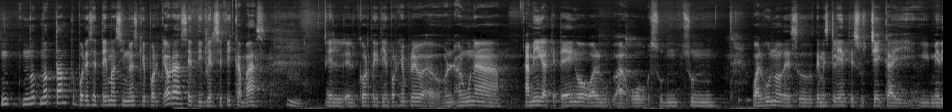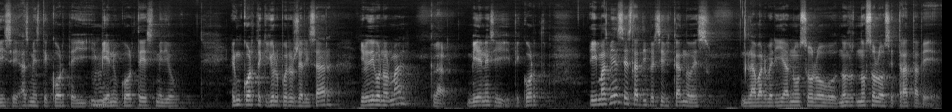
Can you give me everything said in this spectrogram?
no, no, tanto por ese tema, sino es que porque ahora se diversifica más. Mm el, el, corte que tiene. Por ejemplo, alguna amiga que tengo o, o, o alguno de, sus, de mis clientes, su checa y, me dice, hazme este corte y, viene un corte, es medio... Es un corte que yo lo puedo realizar y le digo normal. Claro. Vienes y te corto. Y más bien se está diversificando eso. La barbería no solo, no, no solo se trata de,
